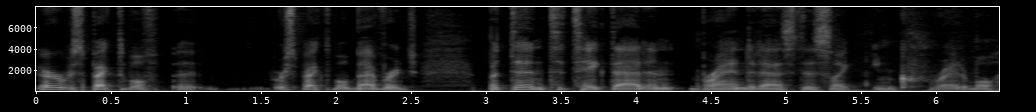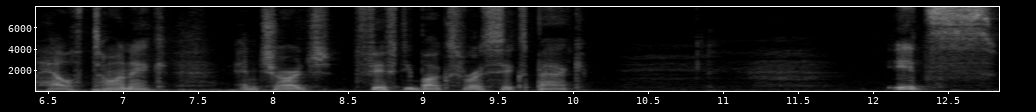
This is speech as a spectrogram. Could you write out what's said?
very respectable, uh, respectable beverage. But then to take that and brand it as this like incredible health tonic and charge 50 bucks for a six pack, it's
